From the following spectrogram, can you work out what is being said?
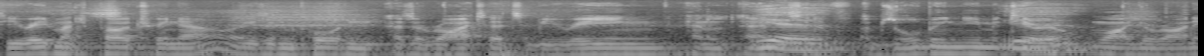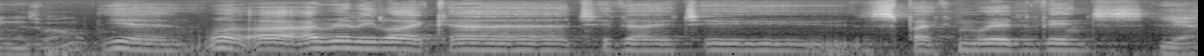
Do you read much poetry now, or is it important as a writer to be reading and, and Yeah. sort of absorbing new material Yeah. while you're writing as well? yeah, well, I, I really like uh, to go to the spoken word events Yeah.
